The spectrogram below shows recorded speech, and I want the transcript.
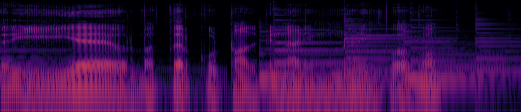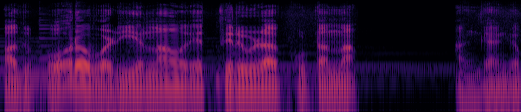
பெரிய ஒரு பக்தர் கூட்டம். அது பின்னாடி முன்னாடியும் போகும். அது போகிற வழியெல்லாம் ஒரே திருவிழா கூட்டம்தான். அங்கங்கே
